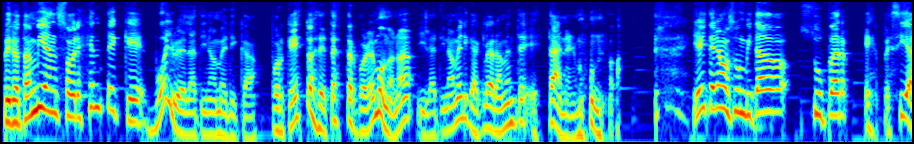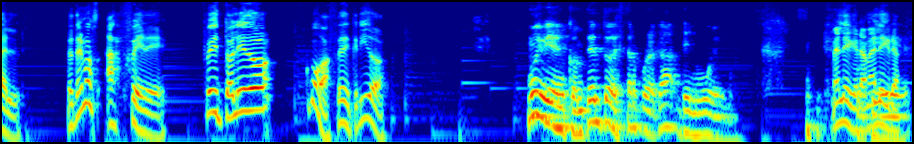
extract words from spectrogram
pero también sobre gente que vuelve a Latinoamérica, porque esto es de Tester por el Mundo, ¿no? Y Latinoamérica claramente está en el mundo. Y hoy tenemos un invitado súper especial. Lo tenemos a Fede. Fede Toledo. ¿Cómo va, Fede, querido? Muy bien, contento de estar por acá de nuevo. Me alegra, me alegra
